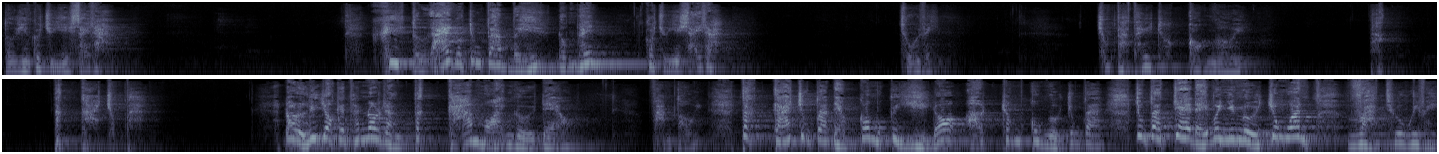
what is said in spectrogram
tự nhiên có chuyện gì xảy ra? Khi tự ái của chúng ta bị đụng đến, có chuyện gì xảy ra? Thưa quý vị, chúng ta thấy được con người thật, tất cả chúng ta. Đó là lý do cái Thánh nói rằng tất cả mọi người đều phạm tội. Tất cả chúng ta đều có một cái gì đó ở trong con người chúng ta. Chúng ta che đậy với những người xung quanh. Và thưa quý vị,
